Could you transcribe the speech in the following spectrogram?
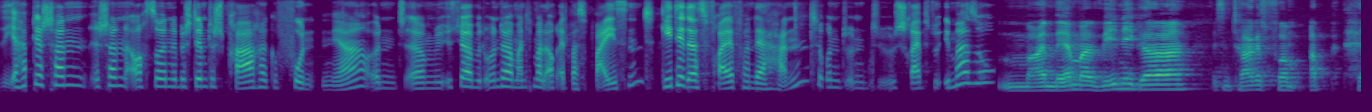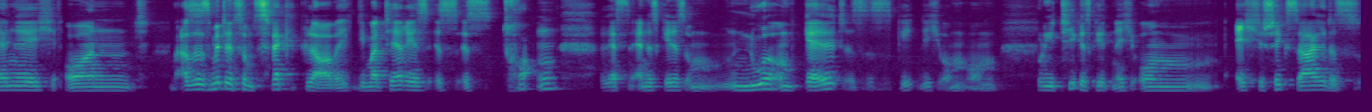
Ihr habt ja schon, schon auch so eine bestimmte Sprache gefunden, ja? Und ähm, ist ja mitunter manchmal auch etwas beißend. Geht dir das frei von der Hand und, und schreibst du immer so? Mal mehr, mal weniger, bisschen tagesformabhängig und also das Mittel zum Zweck, glaube ich. Die Materie ist, ist, ist trocken. Letzten Endes geht es um, nur um Geld. Es, es geht nicht um, um Politik, es geht nicht um echte Schicksale. Das,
